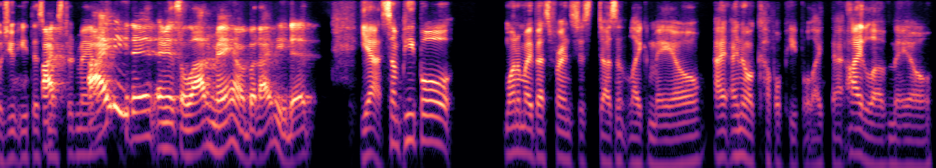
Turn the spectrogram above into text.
Would you eat this I- mustard mayo? I'd eat it. I mean, it's a lot of mayo, but I'd eat it. Yeah, some people. One of my best friends just doesn't like mayo. I, I know a couple people like that. I love mayo.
